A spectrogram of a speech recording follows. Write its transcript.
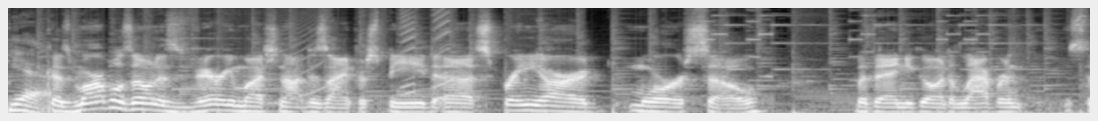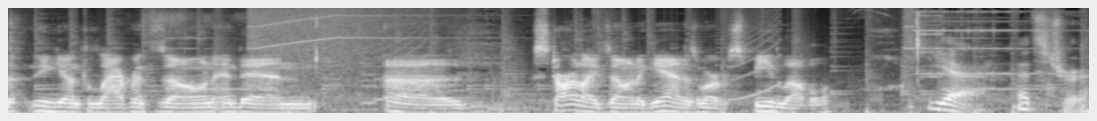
Yeah. Because Marble Zone is very much not designed for speed. Uh, Spring Yard more so, but then you go into Labyrinth, you go into Labyrinth Zone, and then uh, Starlight Zone again is more of a speed level. Yeah, that's true.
